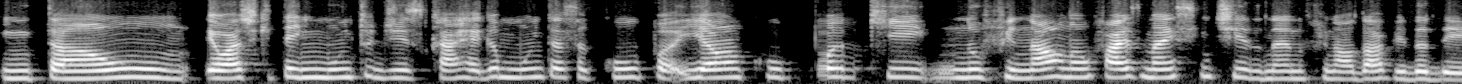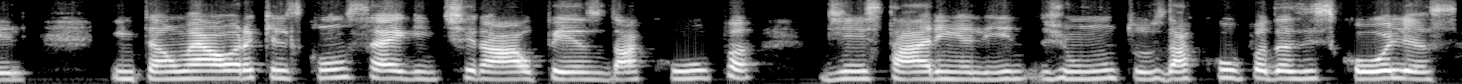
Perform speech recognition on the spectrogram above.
Então, eu acho que tem muito disso, carrega muito essa culpa, e é uma culpa que no final não faz mais sentido, né? No final da vida dele. Então, é a hora que eles conseguem tirar o peso da culpa de estarem ali juntos, da culpa das escolhas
